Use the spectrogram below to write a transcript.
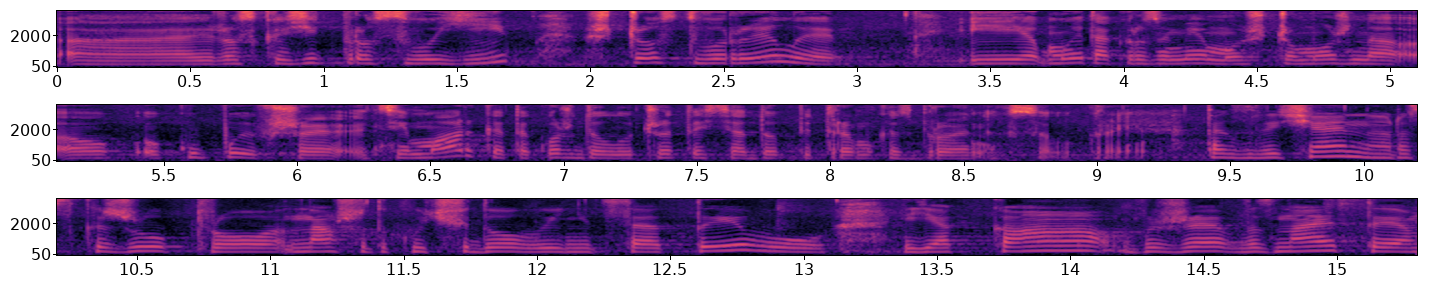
Е, Розкажіть про свої, що створили, і ми так розуміємо, що можна, е, купивши ці марки, також долучитися до підтримки збройних сил України. Так, звичайно, розкажу про нашу таку чудову ініціативу, яка вже ви знаєте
